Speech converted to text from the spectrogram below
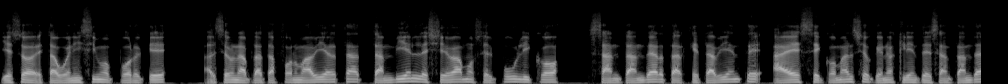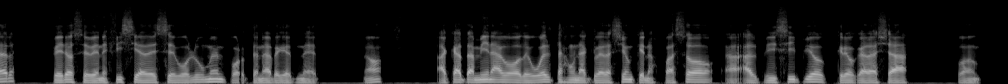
Y eso está buenísimo porque al ser una plataforma abierta, también le llevamos el público Santander tarjeta viente a ese comercio que no es cliente de Santander, pero se beneficia de ese volumen por tener GetNet. ¿no? Acá también hago de vueltas una aclaración que nos pasó al principio, creo que ahora ya con,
